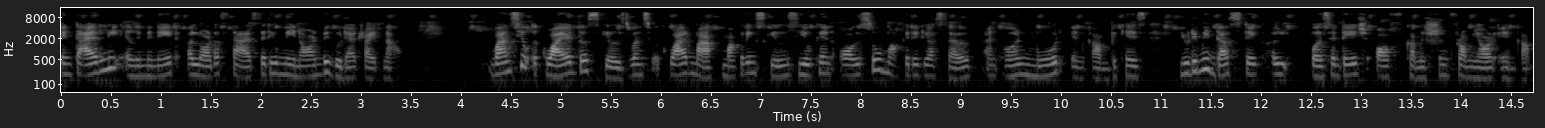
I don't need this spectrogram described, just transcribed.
entirely eliminate a lot of tasks that you may not be good at right now. Once you acquire those skills, once you acquire marketing skills, you can also market it yourself and earn more income because Udemy does take a percentage of commission from your income.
